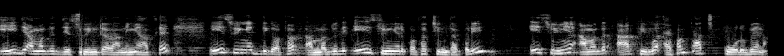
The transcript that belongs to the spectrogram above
এই- যে আমাদের যে সুইংটা রানিং আছে, এই সুইং এর দিকে অর্থাৎ আমরা যদি এই সুইং এর কথা চিন্তা করি, এই সুইং এ আমাদের আর ফিবো এখন কাজ করবে না।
